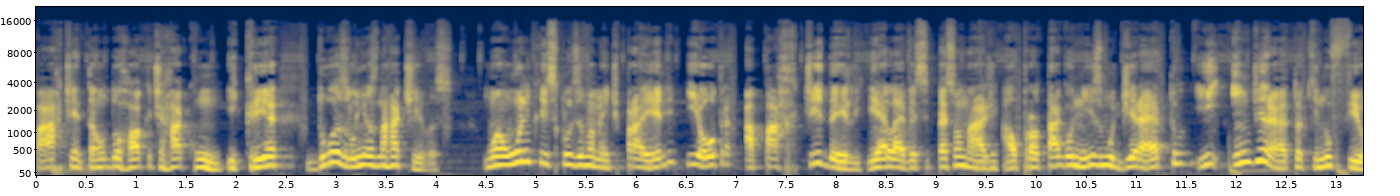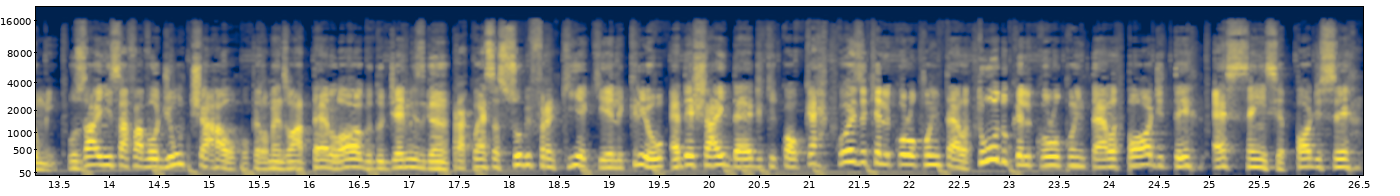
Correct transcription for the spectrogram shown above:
parte então do Rocket Raccoon e cria duas linhas narrativas uma única exclusivamente para ele e outra a partir dele, e eleva esse personagem ao protagonismo direto e indireto aqui no filme. Usar isso a favor de um tchau, ou pelo menos um até logo do James Gunn, para com essa sub-franquia que ele criou, é deixar a ideia de que qualquer coisa que ele colocou em tela, tudo que ele colocou em tela, pode ter essência, pode ser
